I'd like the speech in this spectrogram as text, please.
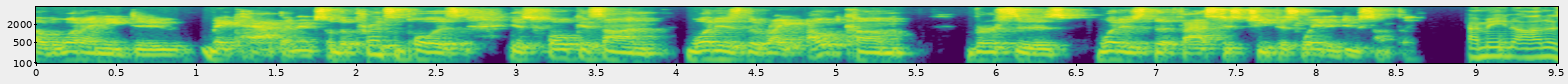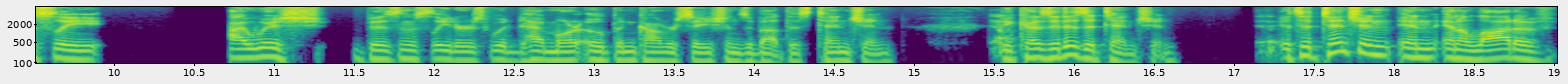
of what I need to make happen. And so the principle is is focus on what is the right outcome versus what is the fastest, cheapest way to do something. I mean, honestly, I wish business leaders would have more open conversations about this tension yeah. because it is a tension. Yeah. It's a tension in in a lot of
